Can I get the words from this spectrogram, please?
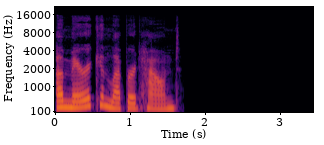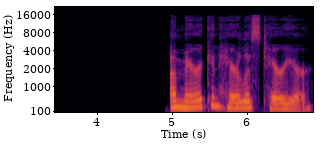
American Leopard Hound. American Hairless Terrier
